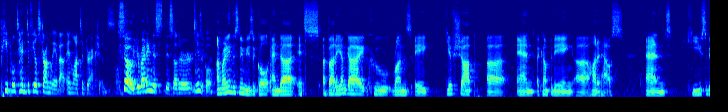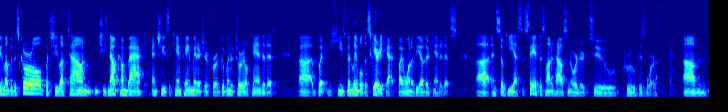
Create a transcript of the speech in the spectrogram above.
people tend to feel strongly about in lots of directions. So you're writing this this other musical. I'm writing this new musical, and uh, it's about a young guy who runs a gift shop uh, and accompanying uh, haunted house. And he used to be in love with this girl, but she left town. She's now come back, and she's a campaign manager for a gubernatorial candidate. Uh, but he's been labeled a scaredy cat by one of the other candidates. Uh, and so he has to stay at this haunted house in order to prove his worth. Um,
